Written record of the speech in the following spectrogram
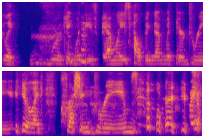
like working with these families helping them with their dream you're like crushing dreams? Where you go?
